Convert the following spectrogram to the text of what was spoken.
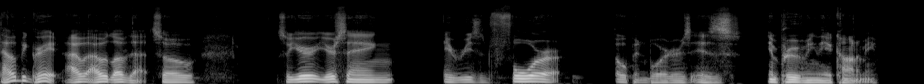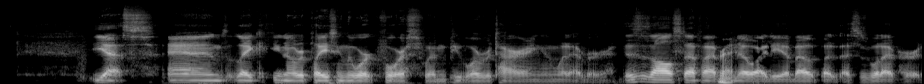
That would be great. I, w- I would love that. So, so you're you're saying a reason for open borders is improving the economy. Yes, and like you know, replacing the workforce when people are retiring and whatever. This is all stuff I have Right. no idea about, but this is what I've heard.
